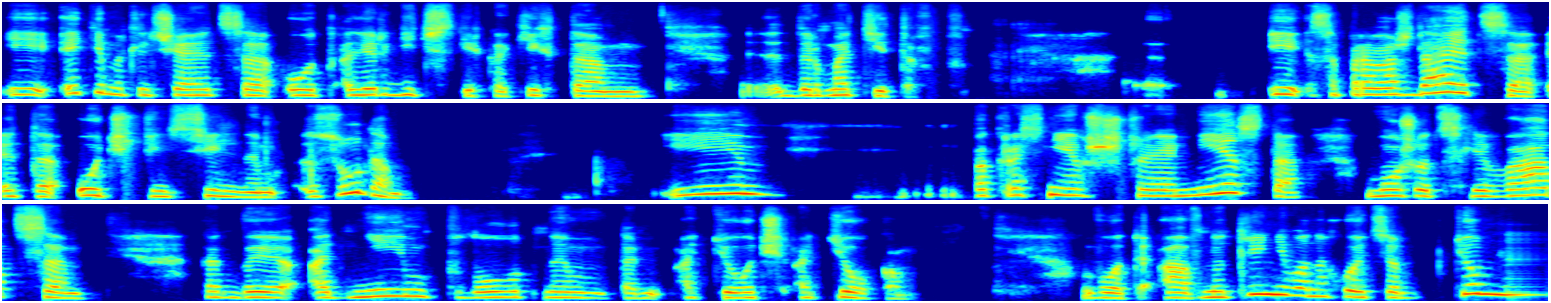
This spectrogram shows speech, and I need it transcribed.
И этим отличается от аллергических каких-то э, дерматитов. И сопровождается это очень сильным зудом, и покрасневшее место может сливаться как бы одним плотным там, отеч, отеком. Вот. А внутри него находятся темные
